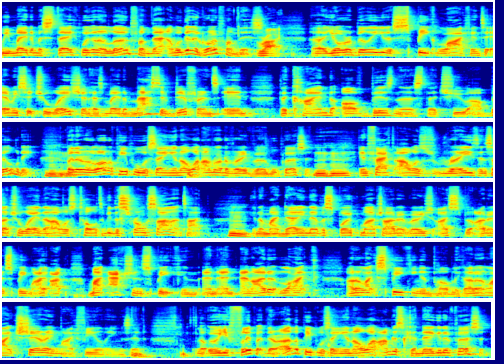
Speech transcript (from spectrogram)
we- made a mistake. We're going to learn from that, and we're going to grow from this. Right. Uh, your ability to speak life into every situation has made a massive difference in the kind of business that you are building. But there are a lot of people who are saying, you know what, I'm not a very verbal person. In fact, I was raised in such a way that I was told to be the strong silent type. You know, my daddy never spoke much. I don't very, I, I don't speak. I, I, my actions speak, and, and, and, and I don't like, I don't like speaking in public. I don't like sharing my feelings. And uh, or you flip it. There are other people saying, you know what, I'm just a negative person.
